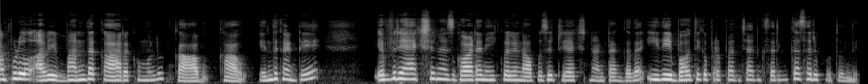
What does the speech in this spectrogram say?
అప్పుడు అవి బంధ కారకములు కావు కావు. ఎందుకంటే every action has got an equal and opposite reaction అంటాం కదా. ఇది భౌతిక ప్రపంచానికి సరిగ్గా సరిపోతుంది.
